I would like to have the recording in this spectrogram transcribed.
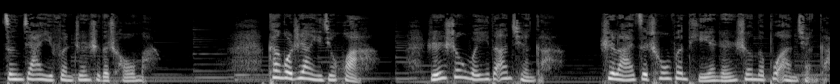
增加一份真实的筹码。看过这样一句话：“人生唯一的安全感，是来自充分体验人生的不安全感。”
